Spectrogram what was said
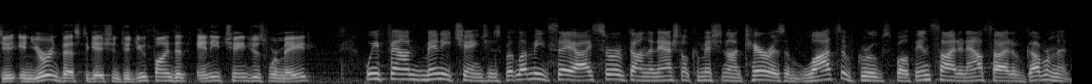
In your investigation, did you find that any changes were made? We found many changes, but let me say I served on the National Commission on Terrorism. Lots of groups, both inside and outside of government,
